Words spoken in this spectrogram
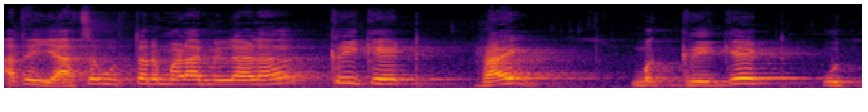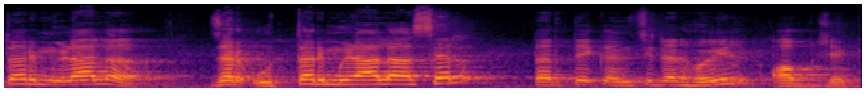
आता याचं उत्तर मला मिळालं क्रिकेट. राईट मग क्रिकेट उत्तर मिळालं. जर उत्तर मिळालं असेल तर ते कन्सिडर होईल ऑब्जेक्ट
